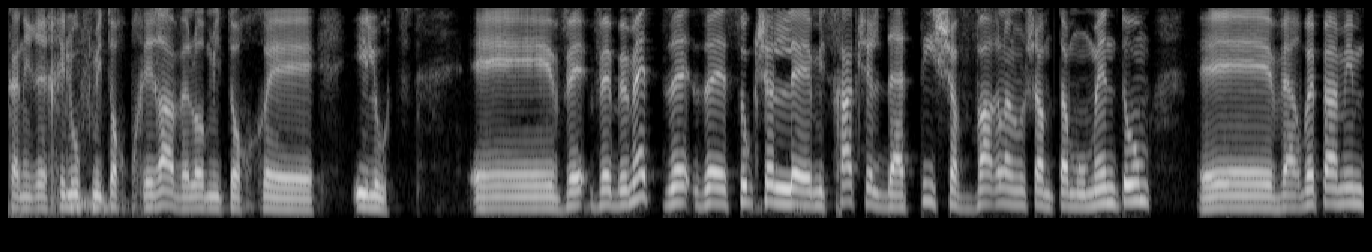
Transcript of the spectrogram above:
כנראה חילוף מתוך בחירה ולא מתוך אה, אילוץ. אה, ו- ובאמת זה, זה סוג של אה, משחק שלדעתי שבר לנו שם את המומנטום אה, והרבה פעמים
